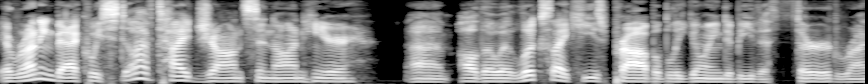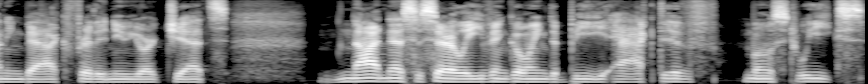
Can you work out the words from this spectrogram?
At running back, we still have Ty Johnson on here, um, although it looks like he's probably going to be the third running back for the New York Jets. Not necessarily even going to be active most weeks,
